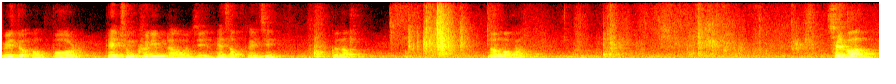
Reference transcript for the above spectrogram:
with a ball 대충 그림 나오지 해석되지 끊어 넘어가 7번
